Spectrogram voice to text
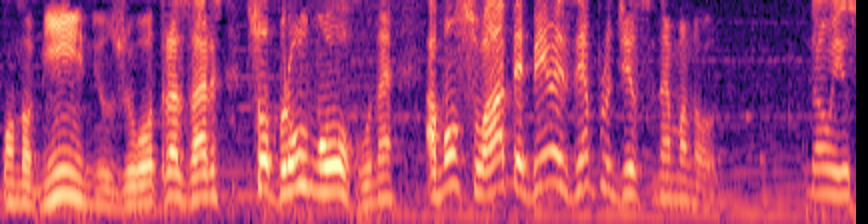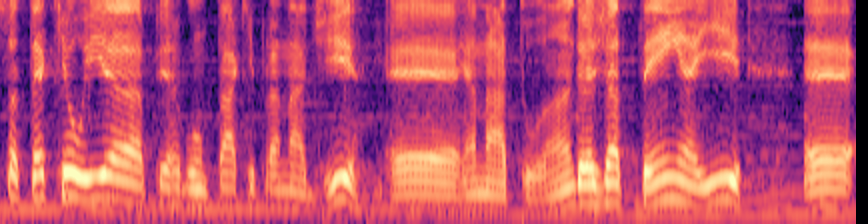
condomínios e outras áreas, sobrou o morro, né? A Monsuabe é bem um exemplo disso, né, Manolo? Não, isso até que eu ia perguntar aqui para Nadir, é, Renato. Angra já tem aí é,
